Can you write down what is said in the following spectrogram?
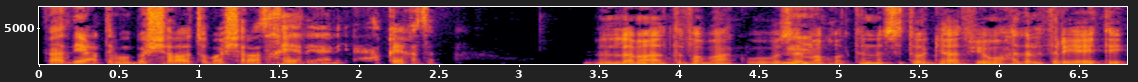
فهذا يعطي مبشرات ومؤشرات خير يعني حقيقة. لا ما أتفق معك. وزي ما. قلت ان ست وجهات في يوم واحد ال 380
